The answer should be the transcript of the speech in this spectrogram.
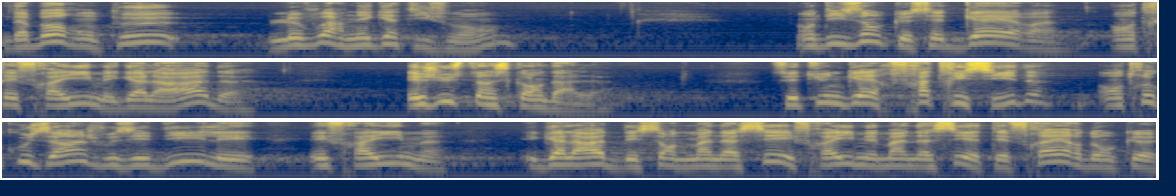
D'abord on peut le voir négativement en disant que cette guerre entre Éphraïm et Galaad est juste un scandale. C'est une guerre fratricide entre cousins, je vous ai dit, les Éphraïm et Galaad descend de Manassé, Ephraïm et Manassé étaient frères, donc euh,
